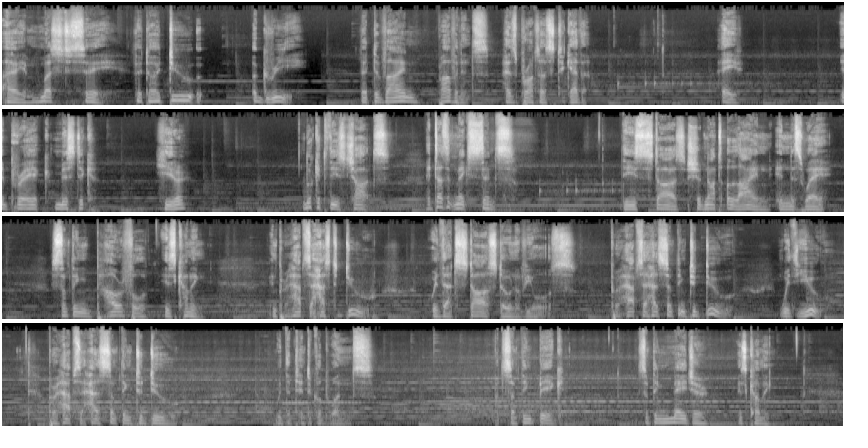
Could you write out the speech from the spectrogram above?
I must say that I do agree that divine providence has brought us together. A Hebraic mystic here Look at these charts. It doesn't make sense. These stars should not align in this way. Something powerful is coming, and perhaps it has to do with that star stone of yours. Perhaps it has something to do with you. Perhaps it has something to do with the tentacled ones. But something big, something major is coming.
